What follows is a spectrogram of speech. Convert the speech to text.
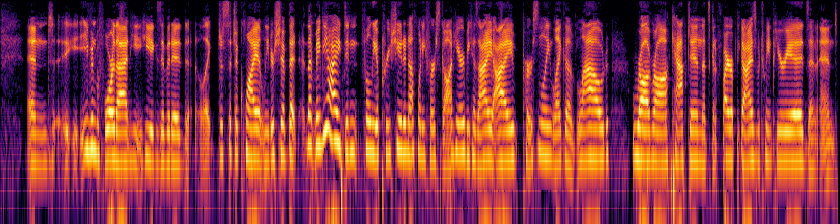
and even before that, he, he exhibited like just such a quiet leadership that that maybe I didn't fully appreciate enough when he first got here because I I personally like a loud, rah rah captain that's going to fire up the guys between periods and and.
